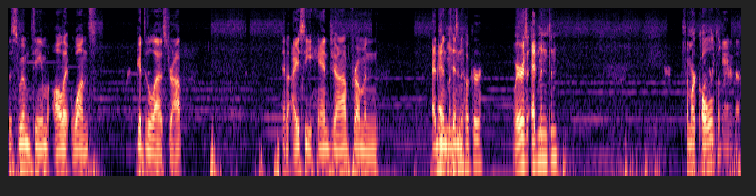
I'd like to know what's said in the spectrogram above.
the swim team all at once. Good to the last drop. An icy hand job from an Edmonton, Edmonton? hooker. Where's Edmonton? Somewhere cold? Canada.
